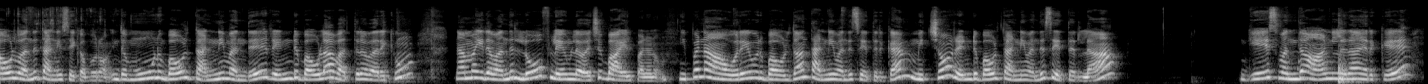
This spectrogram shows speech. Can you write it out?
பவுல் வந்து தண்ணி சேர்க்க போகிறோம் இந்த மூணு பவுல் தண்ணி வந்து ரெண்டு பவுலாக வத்துற வரைக்கும் நம்ம இதை வந்து லோ ஃப்ளேமில் வச்சு பாயில் பண்ணணும். இப்போ நான் ஒரே ஒரு பவுல் தான் தண்ணி வந்து சேர்த்துருக்கேன். மிச்சம் ரெண்டு பவுல் தண்ணி வந்து சேர்த்துடலாம். கேஸ் வந்து ஆனில் தான் இருக்குது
